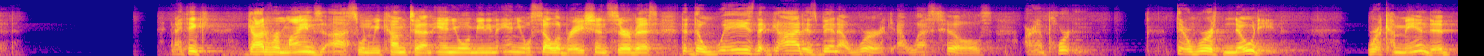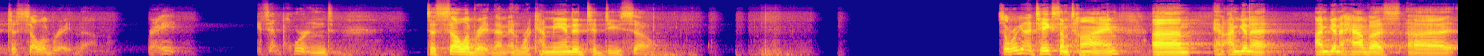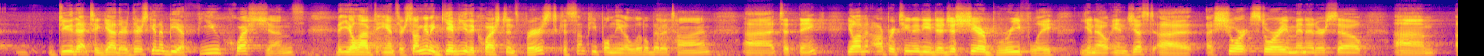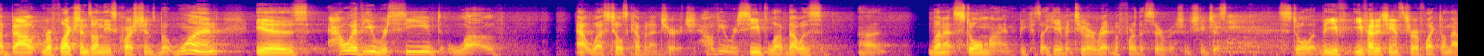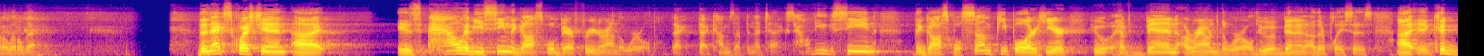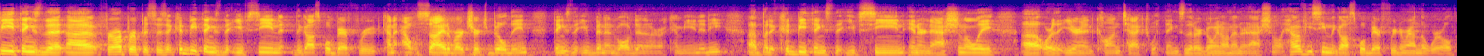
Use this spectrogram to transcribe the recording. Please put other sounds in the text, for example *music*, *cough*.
And I think God reminds us when we come to an annual meeting, an annual celebration service, that the ways that God has been at work at West Hills are important. They're worth noting. We're commanded to celebrate them, right? It's important to celebrate them, and we're commanded to do so. So, we're going to take some time um, and I'm going to I'm going to have us uh, do that together. There's going to be a few questions that you'll have to answer. So I'm going to give you the questions first because some people need a little bit of time uh, to think. You'll have an opportunity to just share briefly, you know, in just a, a short story, a minute or so, um, about reflections on these questions. But one is how have you received love at West Hills Covenant Church? How have you received love? That was uh, Lynette stole mine because I gave it to her right before the service, and she just stole it. But you've, you've had a chance to reflect on that a little bit. The next question uh, is How have you seen the gospel bear fruit around the world? That, that comes up in the text. How have you seen the gospel. Some people are here who have been around the world, who have been in other places. Uh, it could be things that, uh, for our purposes, it could be things that you've seen the gospel bear fruit kind of outside of our church building, things that you've been involved in in our community. Uh, but it could be things that you've seen internationally uh, or that you're in contact with things that are going on internationally. How have you seen the gospel bear fruit around the world?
